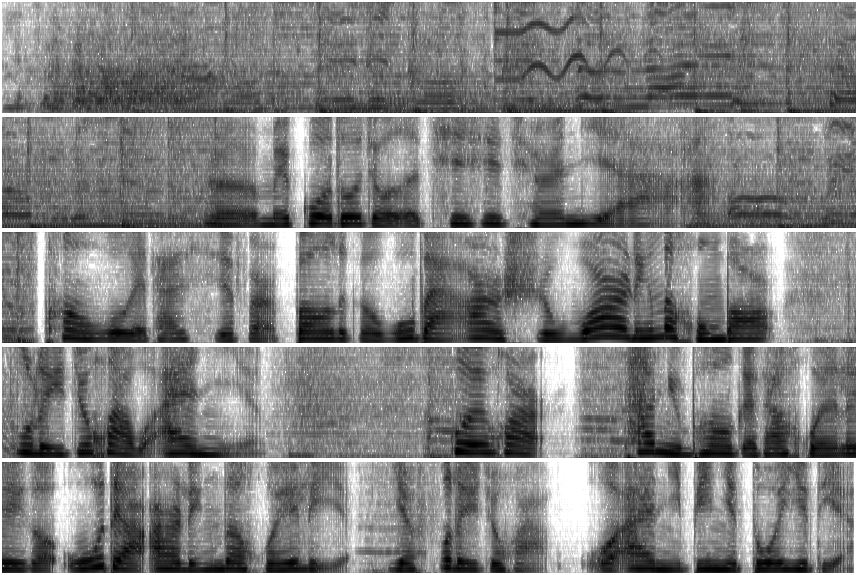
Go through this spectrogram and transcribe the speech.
呃，没过多久的七夕情人节啊，胖虎给他媳妇儿包了个五百二十五二零的红包，附了一句话“我爱你”。过一会儿，他女朋友给他回了一个五点二零的回礼，也附了一句话“我爱你比你多一点”。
